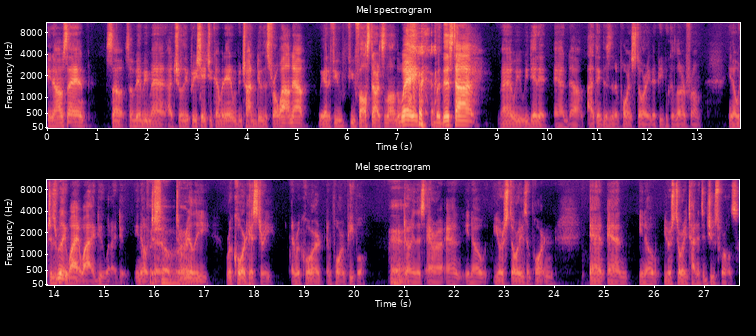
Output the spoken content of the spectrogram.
You know what I'm saying? So, so Bibby, man, I truly appreciate you coming in. We've been trying to do this for a while now. We had a few few false starts along the way, but this time, man, we we did it, and uh, I think this is an important story that people could learn from. You know, which is really why why I do what I do. You know, For to sure, to right. really record history and record important people yeah. during this era and you know your story is important and and you know your story tied into Juice WRLD's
